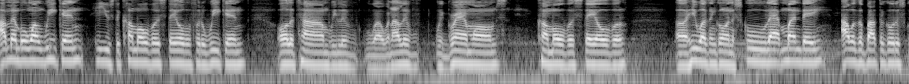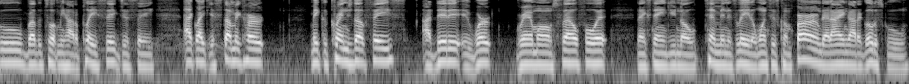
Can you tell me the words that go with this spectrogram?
I remember one weekend he used to come over, stay over for the weekend all the time. We live well when I live with grandmoms, come over, stay over. Uh, he wasn't going to school that Monday. I was about to go to school. Brother taught me how to play sick. Just say, act like your stomach hurt, make a cringed up face. I did it. It worked. Grandmoms fell for it. Next thing you know, 10 minutes later, once it's confirmed that I ain't got to go to school,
